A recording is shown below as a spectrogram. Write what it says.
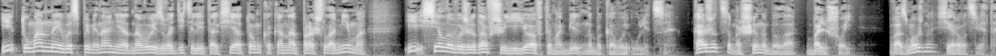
и туманные воспоминания одного из водителей такси о том, как она прошла мимо и села в ожидавший ее автомобиль на боковой улице. Кажется, машина была большой, возможно, серого цвета.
